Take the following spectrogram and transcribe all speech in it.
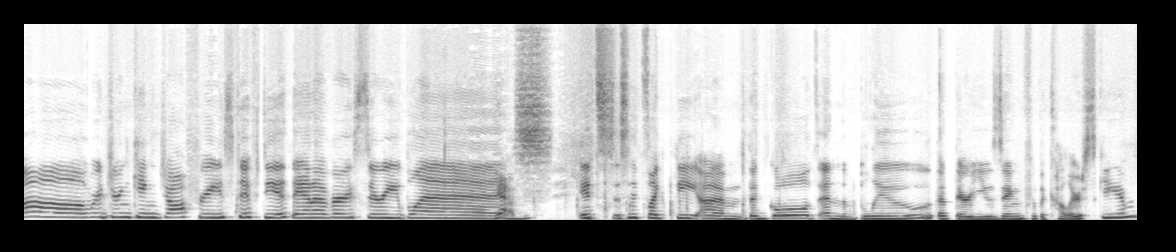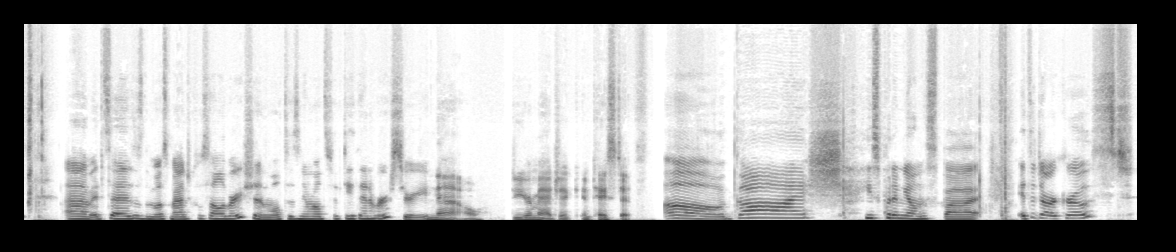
Oh, we're drinking Joffrey's 50th anniversary blend. Yes. It's it's like the um the gold and the blue that they're using for the color scheme. Um it says the most magical celebration, Walt Disney World's 50th anniversary. Now, do your magic and taste it. Oh gosh. He's putting me on the spot. It's a dark roast.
